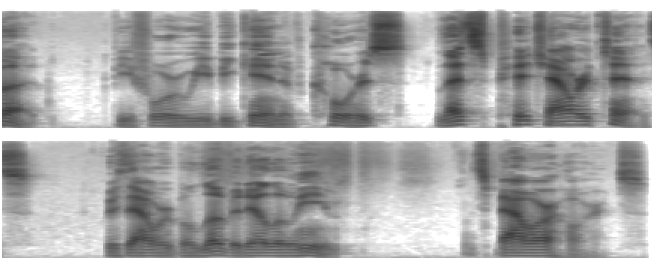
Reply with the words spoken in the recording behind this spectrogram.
But before we begin, of course, let's pitch our tents with our beloved Elohim. Let's bow our hearts.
